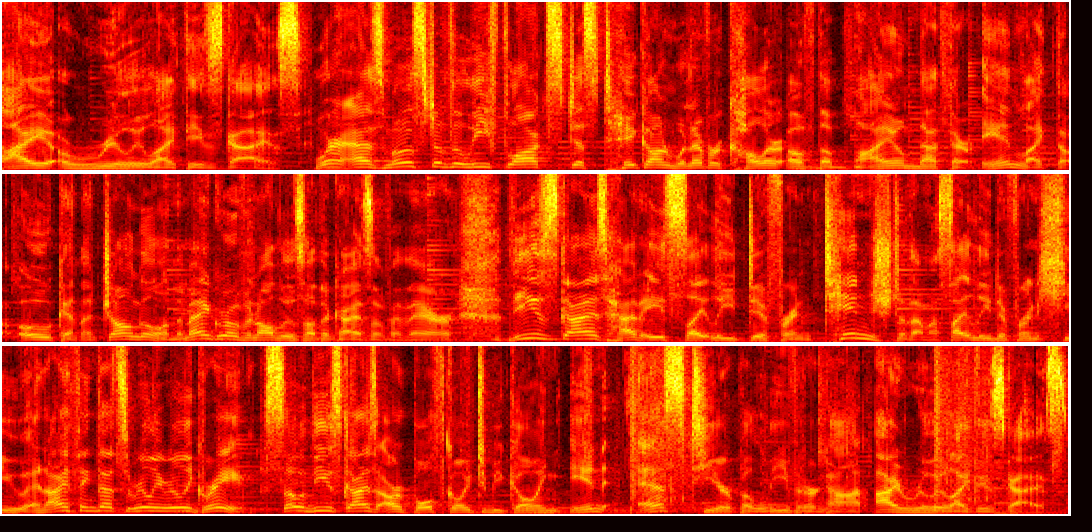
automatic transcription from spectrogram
I really like these guys. Whereas most of the leaf blocks just take on whatever color of the biome that they're in, like the oak and the jungle and the mangrove and all those other guys over there, these guys have a slightly different tinge to them, a slightly different hue, and I think that's really, really great. So these guys are both going to be going in S tier, believe it or not. I really like these guys.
